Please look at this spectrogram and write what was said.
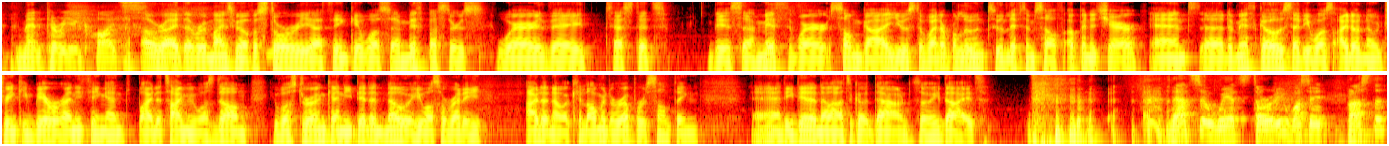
men carrying kites. Oh right, that reminds me of a story. I think it was uh, MythBusters where they tested this uh, myth where some guy used a weather balloon to lift himself up in a chair, and uh, the myth goes that he was I don't know drinking beer or anything, and by the time he was done, he was drunk and he didn't know he was already I don't know a kilometer up or something, and he didn't know how to go down, so he died. That's a weird story. Was it busted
